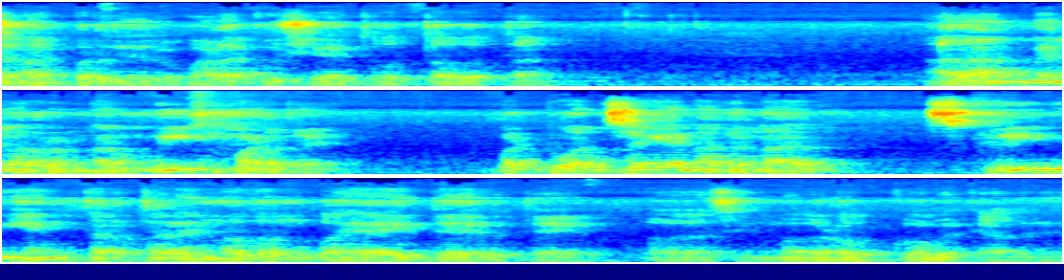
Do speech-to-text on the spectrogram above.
ಚೆನ್ನಾಗಿ ಬರೆದಿದ್ರು ಭಾಳ ಖುಷಿ ಆಯಿತು ಓದ್ತಾ ಓದ್ತಾ. ಅದಾದಮೇಲೆ ಅವ್ರನ್ನ ಮೀಟ್ ಮಾಡಿದೆ. ಬಟ್ ಒನ್ಸ್ ಅಗೇನ್ ಅದನ್ನು ಸ್ಕ್ರೀನ್ ಹೆಂಗೆ ತರ್ತಾರೆ ಅನ್ನೋದೊಂದು ಭಯ ಇದ್ದೇ ಇರುತ್ತೆ ಸಿನಿಮಾಗಳು ಒಪ್ಕೋಬೇಕಾದ್ರೆ.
